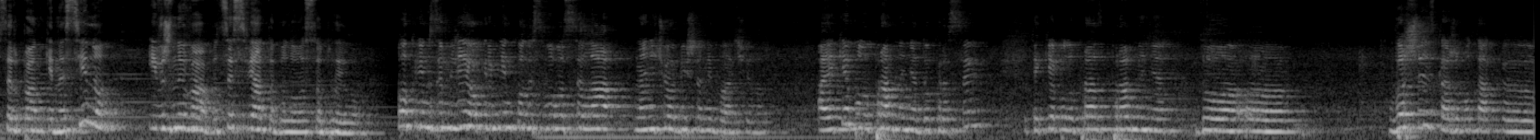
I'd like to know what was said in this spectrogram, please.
серпанки на сіно і в жнива, бо це свято було особливо. Окрім землі, окрім інколи свого села, вона нічого більше не бачила. А яке було прагнення до краси, от яке було прагнення до е, вершин, скажімо так, е,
